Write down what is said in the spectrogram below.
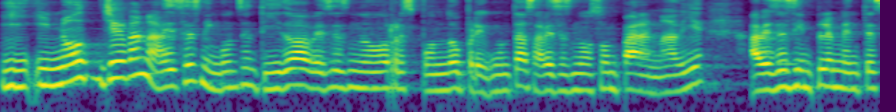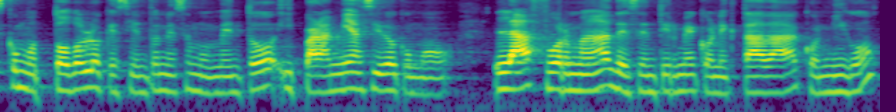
Y, y, no llevan a veces ningún sentido, a veces no respondo preguntas, a veces no son para nadie, a veces simplemente es como todo lo que siento en ese momento y para mí ha sido como la forma de sentirme conectada conmigo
